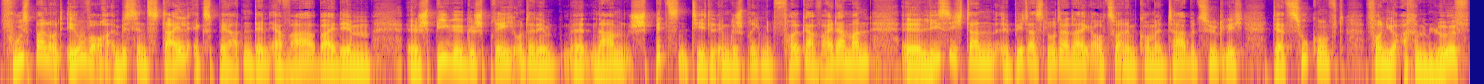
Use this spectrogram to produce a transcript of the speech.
Fußball und irgendwo auch ein bisschen Style-Experten, denn er war bei dem äh, Spiegelgespräch unter dem äh, Namen Spitzentitel im Gespräch mit Volker Weidermann, äh, ließ sich dann äh, Peter Sloterdijk auch zu einem Kommentar bezüglich der Zukunft von Joachim Löw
